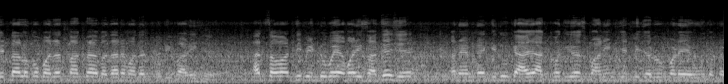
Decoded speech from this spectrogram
જેટલા લોકો મદદ માગતા હોય બધાને મદદ પૂરી પાડી છે. આજ સવારથી પિન્ટુભાઈ અમારી સાથે છે. અને એમને કીધું કે આજે આખો દિવસ પાણીની જેટલી જરૂર પડે એવું તમને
